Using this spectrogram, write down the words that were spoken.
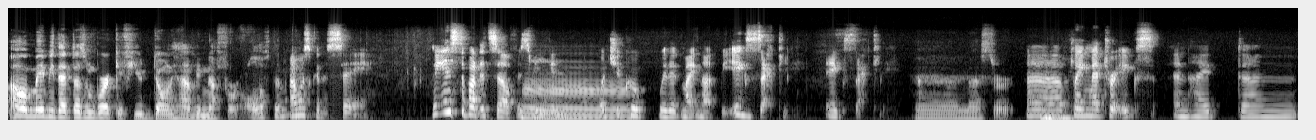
Oh, maybe that doesn't work if you don't have enough for all of them. I was gonna say, the Instapot itself is vegan. What you Hmm. cook with it might not be exactly, exactly. Uh, master. Uh, playing Metro X and I done.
